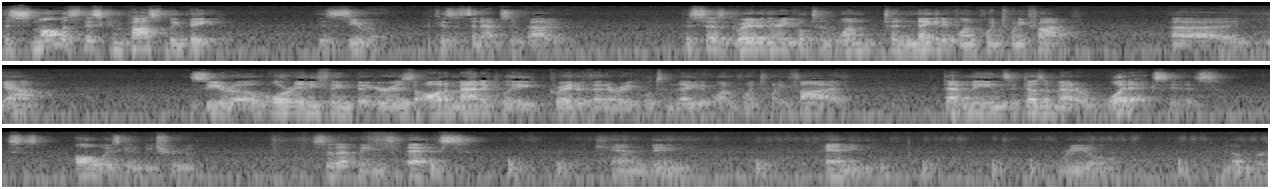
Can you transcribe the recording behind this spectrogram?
The smallest this can possibly be is 0 because it's an absolute value. This says greater than or equal to, one, to negative 1.25. Uh, yeah. 0 or anything bigger is automatically greater than or equal to negative 1.25. That means it doesn't matter what x is. This is always going to be true. So that means x can be any real number.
